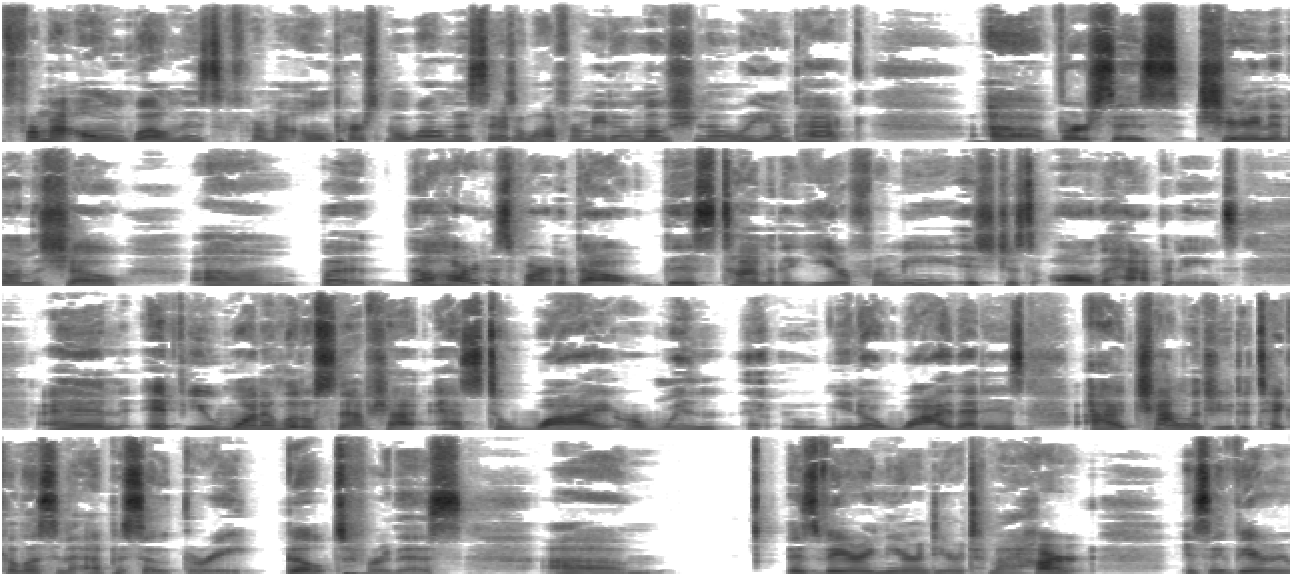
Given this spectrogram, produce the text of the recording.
for my own wellness, for my own personal wellness, there's a lot for me to emotionally unpack uh, versus sharing it on the show. Um, but the hardest part about this time of the year for me is just all the happenings. And if you want a little snapshot as to why or when, you know, why that is, I challenge you to take a listen to episode three, built for this. Um, is very near and dear to my heart. Is a very,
